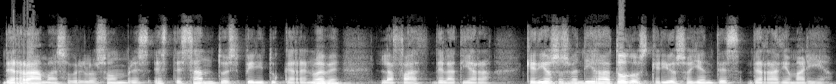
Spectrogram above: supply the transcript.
Derrama sobre los hombres este Santo Espíritu que renueve la faz de la tierra. Que Dios os bendiga a todos, queridos oyentes de Radio María.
